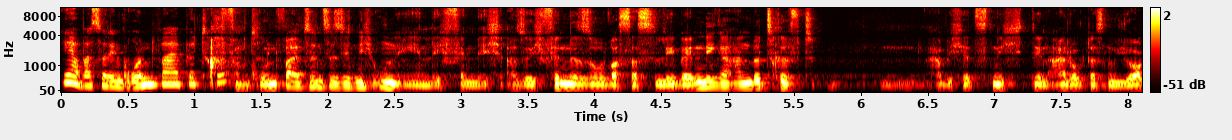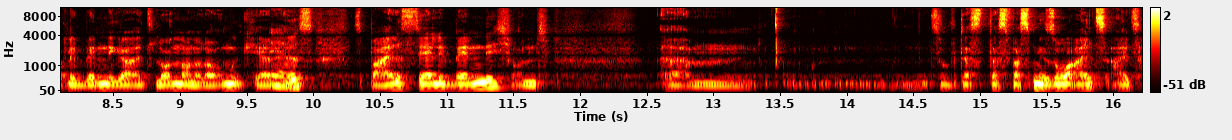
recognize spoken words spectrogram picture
ja, was so den Grundvibe Ach, betrifft. vom Grundvibe sind sie sich nicht unähnlich, finde ich. Also ich finde so, was das Lebendige anbetrifft, habe ich jetzt nicht den Eindruck, dass New York lebendiger als London oder umgekehrt Ja. ist. Ist beides sehr lebendig und ähm, so das, das, was mir so als, als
